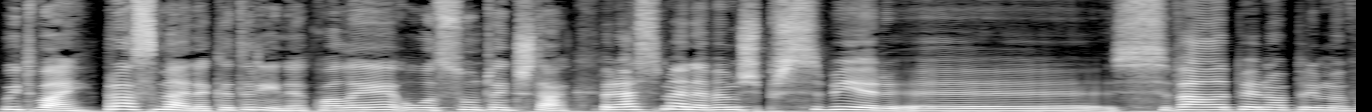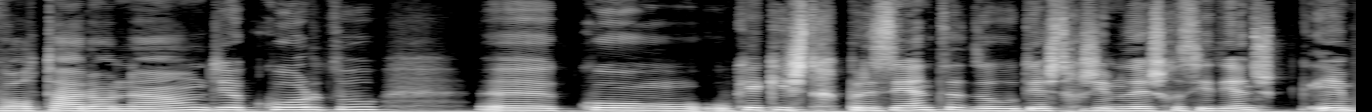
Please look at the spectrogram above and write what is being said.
Muito bem. Para a semana, Catarina, qual é o assunto em destaque? Para a semana vamos perceber uh, se vale a pena ao prima voltar ou não, de acordo uh, com o que é que isto representa do, deste regime das residentes em,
